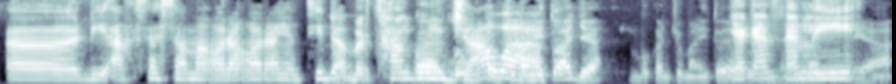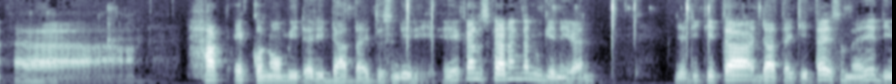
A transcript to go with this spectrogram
uh, diakses sama orang-orang yang tidak hmm. bertanggung uh, jawab. Bukan cuma itu aja, bukan cuma itu ya. Ya kan Stanley. Ya, uh, hak ekonomi dari data itu sendiri. Ini kan sekarang kan begini kan. Jadi kita data kita sebenarnya di,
